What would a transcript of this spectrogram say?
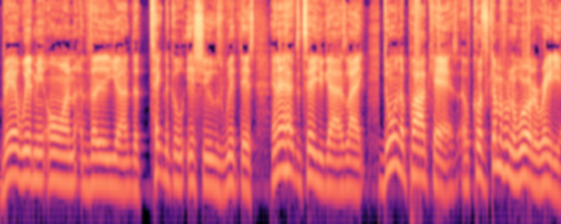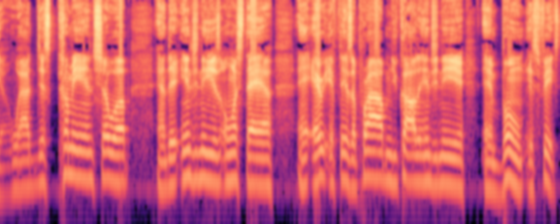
bear with me on the uh, the technical issues with this. And I have to tell you guys, like doing the podcast, of course, it's coming from the world of radio, where I just come in, show up, and their engineers on staff. And every, if there's a problem, you call the engineer and boom, it's fixed.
